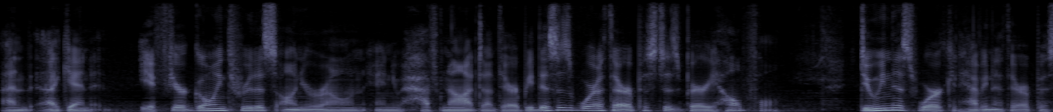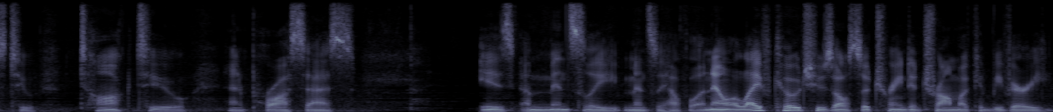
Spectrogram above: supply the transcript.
And again, if you're going through this on your own and you have not done therapy, this is where a therapist is very helpful. Doing this work and having a therapist to talk to and process is immensely, immensely helpful. And now, a life coach who's also trained in trauma could be very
